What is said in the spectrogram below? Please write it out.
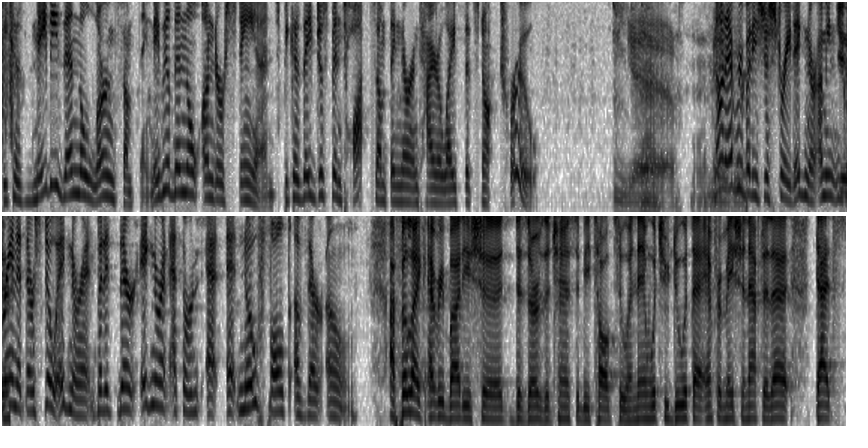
because maybe then they'll learn something. Maybe then they'll understand because they've just been taught something their entire life that's not true. Mm, yeah Not everybody's just straight ignorant. I mean, Yeah. granted, they're still ignorant, but it, they're ignorant at their at, at no fault of their own. I feel like everybody should deserves a chance to be talked to, and then what you do with that information after that, that's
